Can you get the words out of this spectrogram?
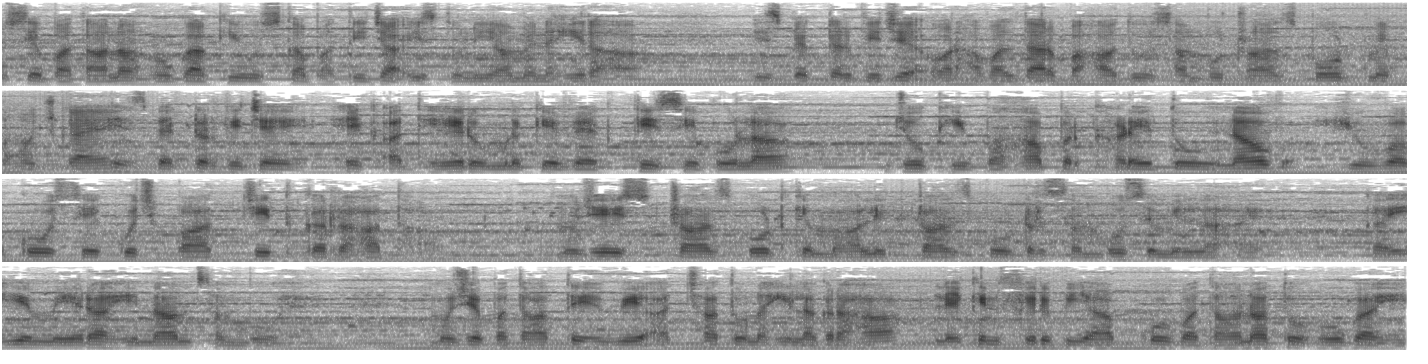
उसे बताना होगा कि उसका भतीजा इस दुनिया में नहीं रहा। इंस्पेक्टर विजय और हवलदार बहादुर शंभू ट्रांसपोर्ट में पहुँच गए। इंस्पेक्टर विजय एक अधेर उम्र के व्यक्ति से बोला, जो कि वहाँ पर खड़े दो नव युवकों से कुछ बातचीत कर रहा था। मुझे इस ट्रांसपोर्ट के मालिक ट्रांसपोर्टर शंभू से मिलना है। कहिए, मेरा ही नाम शंभू है। मुझे बताते हुए अच्छा तो नहीं लग रहा, लेकिन फिर भी आपको बताना तो होगा ही।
